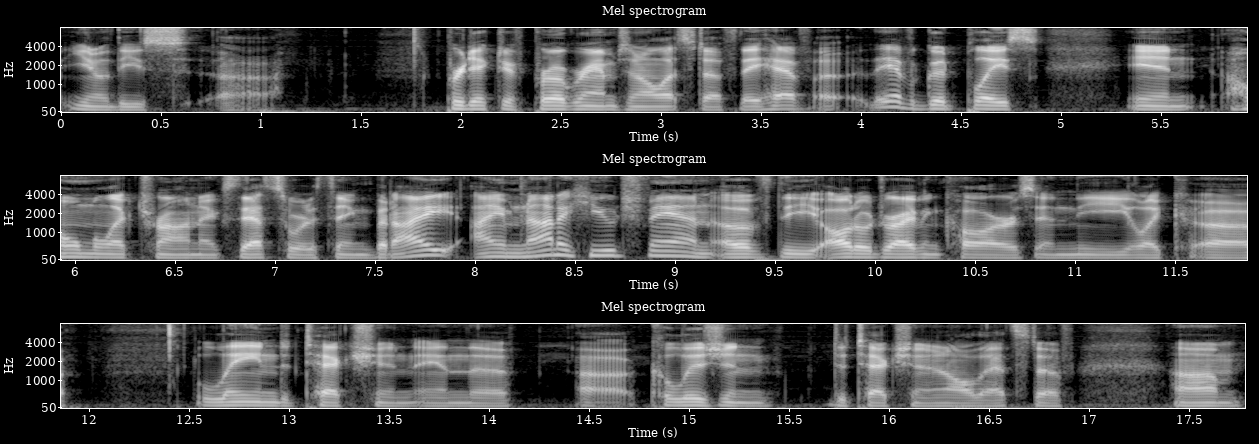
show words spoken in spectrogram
you know these uh, predictive programs and all that stuff they have a, they have a good place in home electronics that sort of thing but I I am not a huge fan of the auto driving cars and the like uh, lane detection and the uh, collision detection and all that stuff um,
